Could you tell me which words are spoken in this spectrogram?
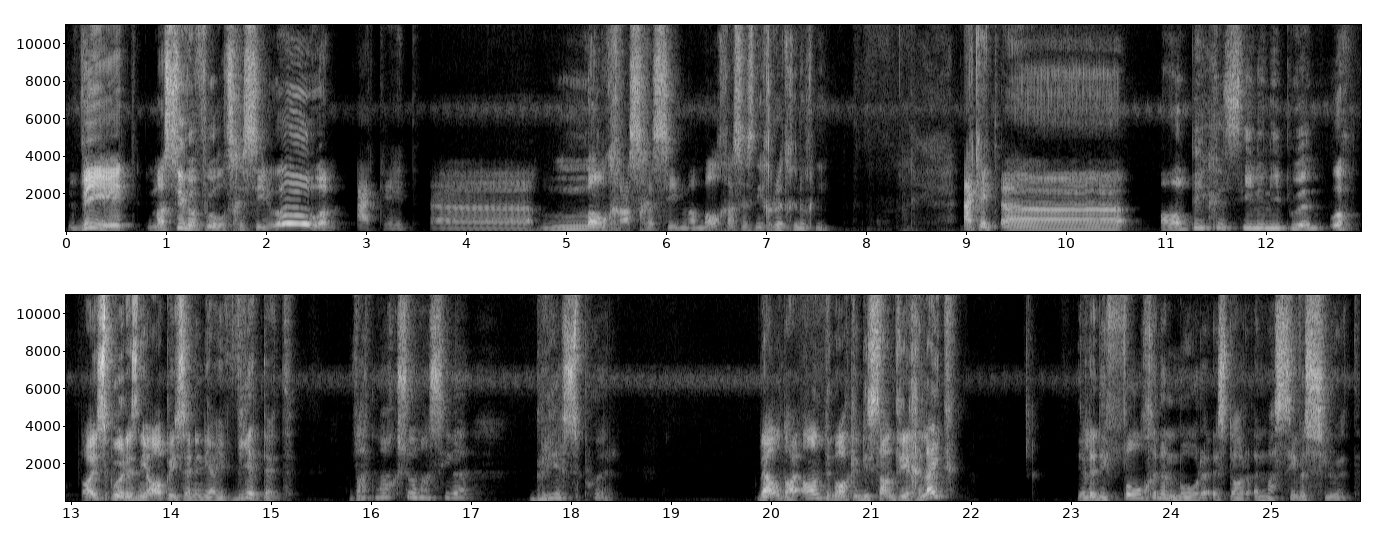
Wie het massiewe voëls gesien? O, oom, ek het 'n uh, malgas gesien, maar malgas is nie groot genoeg nie. Ek het 'n uh, aapie gesien in die boom. O, oh, daai spoor is nie apies in nie, hy weet dit. Wat maak so 'n massiewe breë spoor? Wel daai aand toe maak hulle die sand weer gelyk. Julle die volgende môre is daar 'n massiewe sloot.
